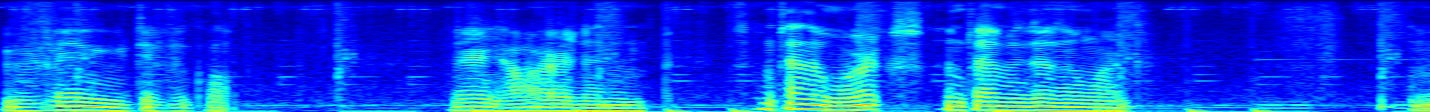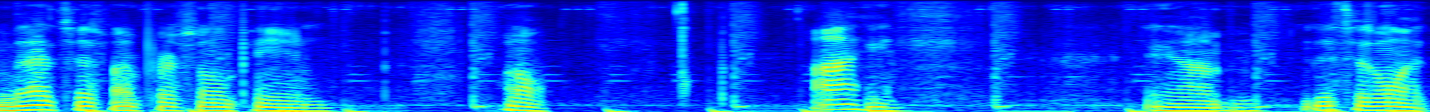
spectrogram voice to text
very difficult, very hard, and sometimes it works, sometimes it doesn't work. That's just my personal opinion. Well, I um this is what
